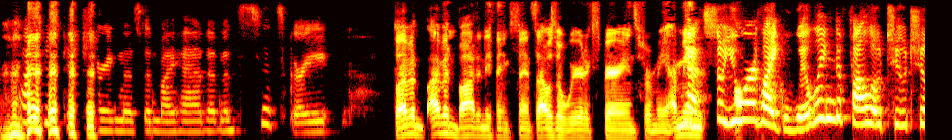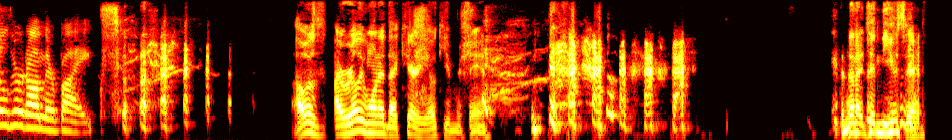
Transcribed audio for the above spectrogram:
I'm just picturing this in my head, and it's it's great. so I haven't I haven't bought anything since. That was a weird experience for me. I mean, yeah, so you uh, were like willing to follow two children on their bikes. I was I really wanted that karaoke machine, and then I didn't use it.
